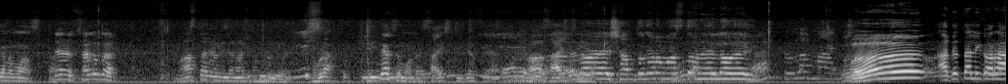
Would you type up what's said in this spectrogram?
কেন মাছ চালু কর। মাছটা নেই জানা ঠিক করে ঠিক আছে মনে সাইজ ঠিক আছে এলো এই শান্ত কেন মাছ তো এলো এই? ও। হাতে তালি করা।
